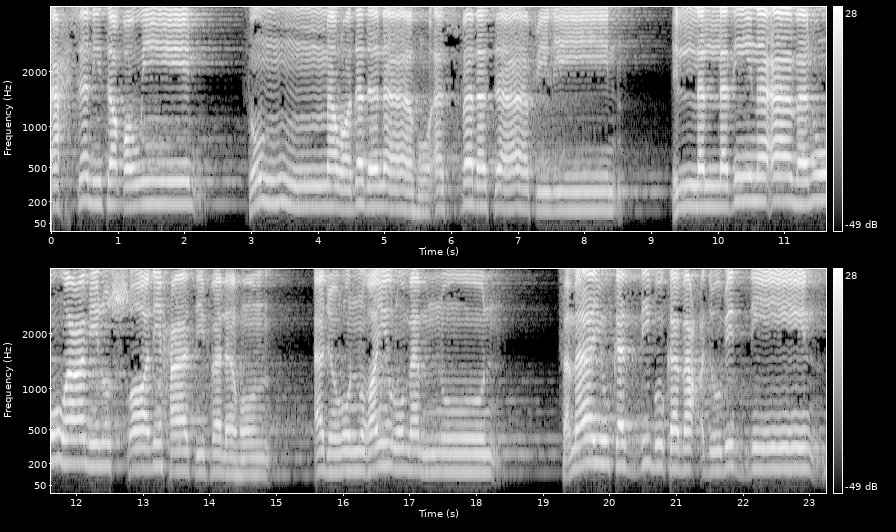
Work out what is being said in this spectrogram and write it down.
أحسن تقويم ثم رددناه أسفل سافلين. الا الذين امنوا وعملوا الصالحات فلهم اجر غير ممنون فما يكذبك بعد بالدين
